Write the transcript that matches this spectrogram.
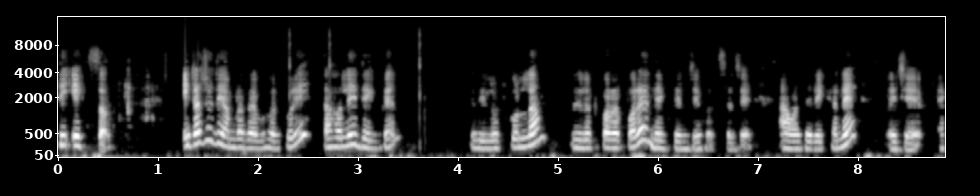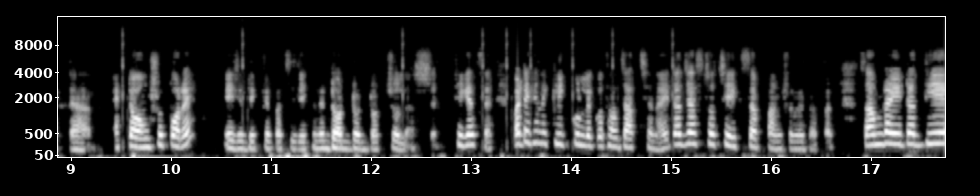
দি এক্সার্ট এটা যদি আমরা ব্যবহার করি, তাহলেই দেখবেন রিলোড করলাম। রিলোড করার পরে দেখবেন যে হচ্ছে যে আমাদের এখানে ওই যে একটা একটা অংশ পরে এই যে দেখতে পাচ্ছি যে এখানে ডট ডট ডট চলে আসছে, ঠিক আছে? বাট এখানে ক্লিক করলে কোথাও যাচ্ছে না, এটা জাস্ট হচ্ছে এক্সাপ ফাংশনের ব্যাপার। তো আমরা এটা দিয়ে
